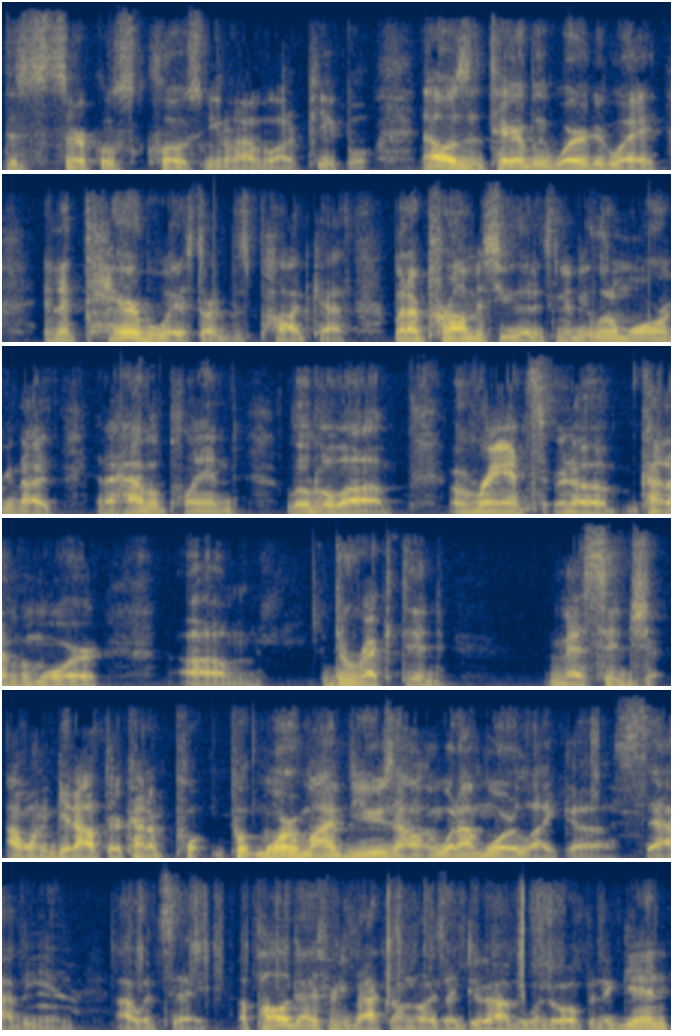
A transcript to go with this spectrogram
the circle's close and you don't have a lot of people. That was a terribly worded way and a terrible way to start this podcast. But I promise you that it's going to be a little more organized, and I have a planned little uh, a rant and a kind of a more um, directed message I want to get out there. Kind of pu- put more of my views out and what I'm more like uh, savvy in. I would say. Apologize for any background noise. I do have the window open again.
